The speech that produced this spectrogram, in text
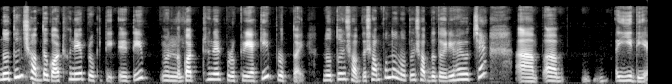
নতুন শব্দ গঠনের প্রকৃতি গঠনের প্রক্রিয়া কি? প্রত্যয়। নতুন শব্দ, সম্পূর্ণ নতুন শব্দ তৈরি হয় হচ্ছে ই দিয়ে,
